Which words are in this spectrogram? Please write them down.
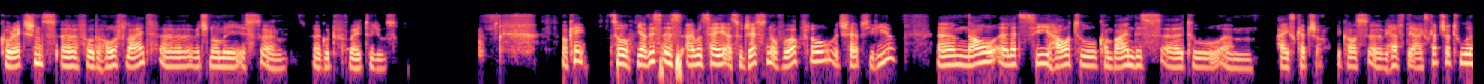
corrections uh, for the whole flight, uh, which normally is um, a good way to use. Okay, so yeah, this is I would say a suggestion of workflow which helps you here. Um, now uh, let's see how to combine this uh, to um, iX Capture because uh, we have the iX Capture tool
